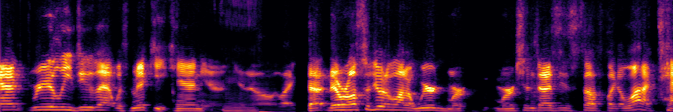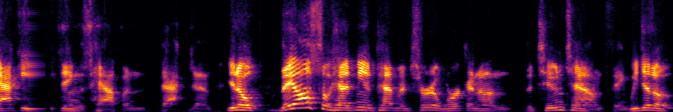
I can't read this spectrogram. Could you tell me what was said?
can't really do that with Mickey, can you? You Mm. know, like that. They were also doing a lot of weird mer- merchandising stuff. Like a lot of tacky things happened back then. You know, they also had me and Pat Ventura working on the Toontown thing. We did a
